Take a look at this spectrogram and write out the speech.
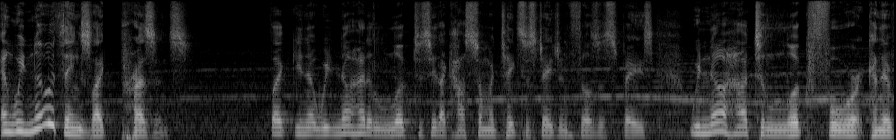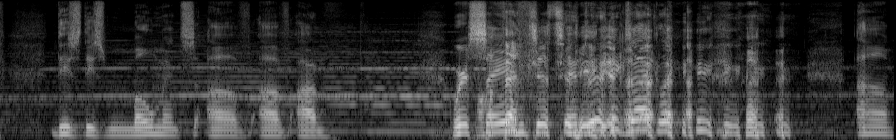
and we know things like presence. Like you know, we know how to look to see like how someone takes a stage and fills a space. We know how to look for kind of these these moments of of um, we're safe. Authenticity. exactly. um,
